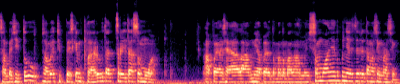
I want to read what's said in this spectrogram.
sampai situ sampai di base camp baru kita cerita semua apa yang saya alami, apa yang teman-teman alami, semuanya itu punya cerita masing-masing.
